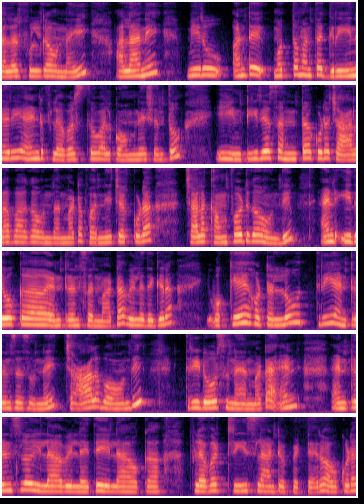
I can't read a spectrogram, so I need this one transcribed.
కలర్ఫుల్గా ఉన్నాయి. అలానే మీరు అంటే మొత్తం అంతా గ్రీనరీ అండ్ ఫ్లవర్స్తో వాళ్ళ కాంబినేషన్తో ఈ ఇంటీరియర్స్ అంతా కూడా చాలా బాగా ఉందన్నమాట. ఫర్నిచర్ కూడా చాలా కంఫర్ట్గా ఉంది. అండ్ ఇది ఒక ఎంట్రన్స్ అనమాట వీళ్ళ దగ్గర ఒకే హోటల్లో త్రీ ఎంట్రన్సెస్ ఉన్నాయి. చాలా బాగుంది. త్రీ డోర్స్ ఉన్నాయన్నమాట. అండ్ ఎంట్రన్స్లో ఇలా వీళ్ళైతే ఇలా ఒక ఫ్లవర్ ట్రీస్ లాంటివి పెట్టారు. అవి కూడా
